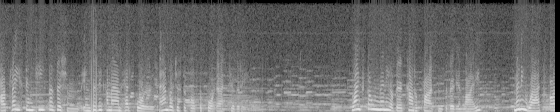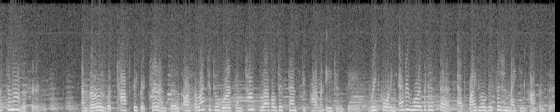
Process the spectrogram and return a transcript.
are placed in key positions in busy command headquarters and logistical support activities. Like so many of their counterparts in civilian life, many WACs are stenographers, and those with top secret clearances are selected to work in top-level Defense Department agencies, recording every word that is said at vital decision-making conferences,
